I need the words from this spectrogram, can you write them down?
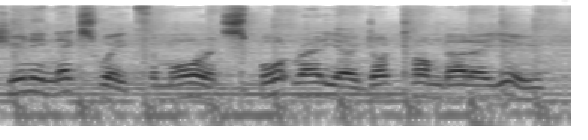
Tune in next week for more at sportradio.com.au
